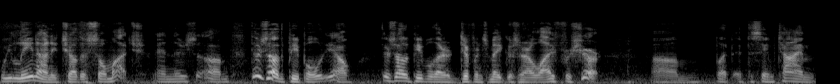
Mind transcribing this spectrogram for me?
we lean on each other so much. And there's um, there's other people, you know, there's other people that are difference makers in our life for sure. Um, but at the same time,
